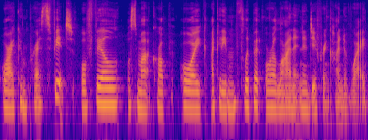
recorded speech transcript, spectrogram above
or I can press fit or fill or smart crop, or I could even flip it or align it in a different kind of way.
